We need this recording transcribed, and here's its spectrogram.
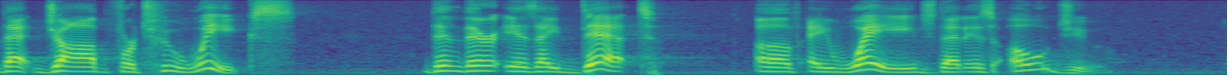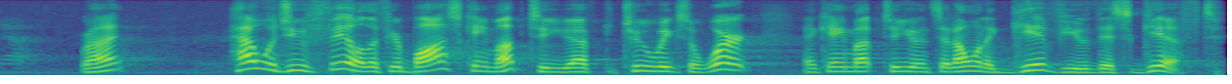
that job for two weeks, then there is a debt of a wage that is owed you. Right? How would you feel if your boss came up to you after two weeks of work and came up to you and said, I want to give you this gift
